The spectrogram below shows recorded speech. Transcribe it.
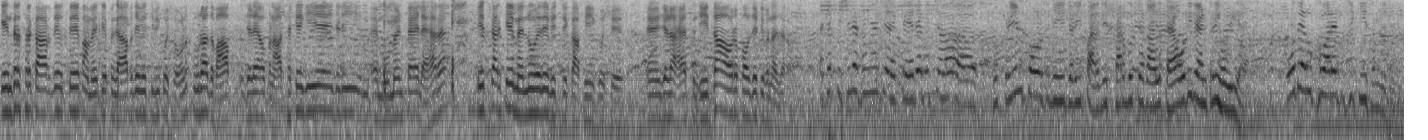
ਕੇਂਦਰ ਸਰਕਾਰ ਦੇ ਉੱਤੇ ਭਾਵੇਂ ਕਿ ਪੰਜਾਬ ਦੇ ਵਿੱਚ ਵੀ ਕੁਝ ਹੋਣ, ਪੂਰਾ ਦਬਾਅ ਜਿਹੜਾ ਉਹ ਬਣਾ ਸਕੇਗੀ ਇਹ ਜਿਹੜੀ ਮੂਵਮੈਂਟ ਹੈ ਇਹ ਲਹਿਰ ਹੈ। ਇਸ ਕਰਕੇ ਮੈਨੂੰ ਇਹਦੇ ਵਿੱਚ ਕਾਫੀ ਕੁਝ ਜਿਹੜਾ ਹੈ ਸੰਜੀਦਾ ਔਰ ਪੋਜ਼ਿਟਿਵ ਨਜ਼ਰ ਆਉਂਦਾ। ਅੱਛਾ ਪਿਛਲੇ ਸਮੇਂ 'ਚ ਕਿ ਇਹਦੇ ਵਿੱਚ ਸੁਪਰੀਮ ਕੋਰਟ ਦੀ ਜਿਹੜੀ ਭਾਰਤ ਦੀ ਸਰਵਉੱਚ ਅਦਾਲਤ ਹੈ ਉਹਦੀ ਵੀ ਐਂਟਰੀ ਹੋਈ ਹੈ। ਉਹਦੇ ਰੁਖ ਬਾਰੇ ਤੁਸੀਂ ਕੀ ਸਮਝਦੇ ਹੋ?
